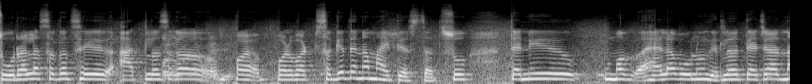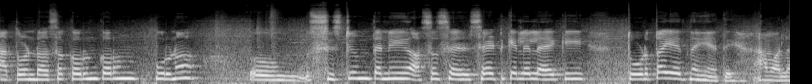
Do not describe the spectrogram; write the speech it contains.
चोराला सगळंच हे आतलं सगळं प पळवाट सगळे त्यांना माहिती असतात. सो त्यांनी मग ह्याला बोलून घेतलं त्याच्या नातवंड असं करून करून पूर्ण सिस्टीम त्यांनी असं से सेट केलेलं आहे की तोडता येत नाही आहे ते आम्हाला.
